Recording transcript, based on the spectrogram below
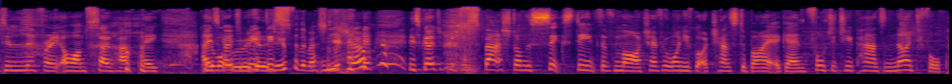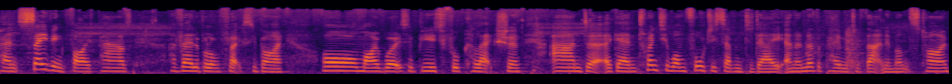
delivery. Oh, I'm so happy. I know what we be going to do for the rest of the show. it's going to be dispatched on the 16th of March. Everyone, you've got a chance to buy it again. £42.94, pence, saving £5, available on FlexiBuy. Oh my word, it's a beautiful collection. And uh, again, 21.47 today and another payment of that in a month's time.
